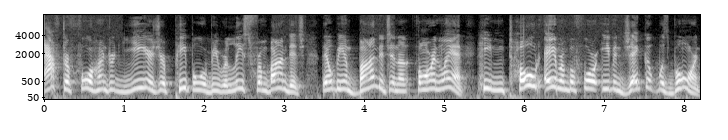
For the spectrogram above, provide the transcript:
after 400 years, your people will be released from bondage. They'll be in bondage in a foreign land. He told Abram before even Jacob was born,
